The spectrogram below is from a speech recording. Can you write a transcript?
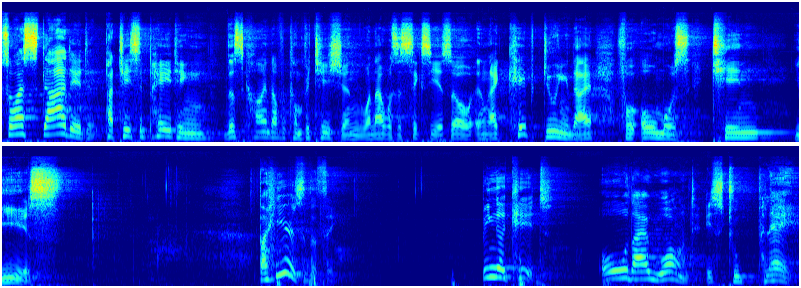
So I started participating this kind of competition when I was six years old, and I kept doing that for almost 10 years. But here's the thing. Being a kid, all I want is to play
